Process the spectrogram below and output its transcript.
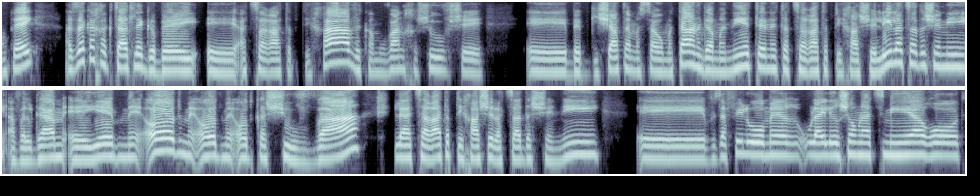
אוקיי? אז זה ככה קצת לגבי אה, הצהרת הפתיחה, וכמובן חשוב שבפגישת אה, המשא ומתן גם אני אתן את הצהרת הפתיחה שלי לצד השני, אבל גם אהיה אה, מאוד מאוד מאוד קשובה להצהרת הפתיחה של הצד השני, אה, וזה אפילו אומר אולי לרשום לעצמי הערות,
